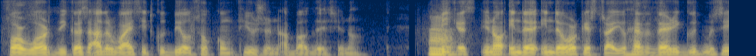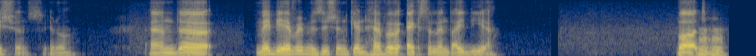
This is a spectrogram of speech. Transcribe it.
forward because otherwise it could be also confusion about this you know Hmm. because you know in the in the orchestra you have very good musicians you know and uh, maybe every musician can have an excellent idea but Mhm.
